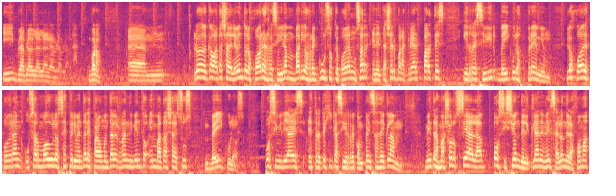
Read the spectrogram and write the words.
y bla bla bla bla bla bla bla. Bueno, eh, Luego de cada batalla del evento, los jugadores recibirán varios recursos que podrán usar en el taller para crear partes y recibir vehículos premium. Los jugadores podrán usar módulos experimentales para aumentar el rendimiento en batalla de sus vehículos. Posibilidades estratégicas y recompensas de clan. Mientras mayor sea la posición del clan en el Salón de la Fama,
